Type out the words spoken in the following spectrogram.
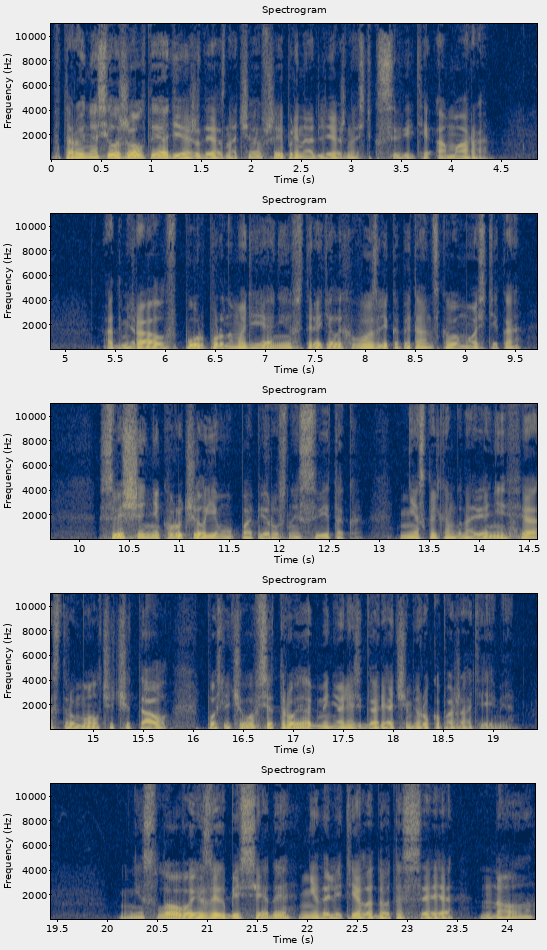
второй носил желтые одежды, означавшие принадлежность к свите Амара. Адмирал в пурпурном одеянии встретил их возле капитанского мостика. Священник вручил ему папирусный свиток. Несколько мгновений Фиастру молча читал, после чего все трое обменялись горячими рукопожатиями. Ни слова из их беседы не долетело до Тесея, но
